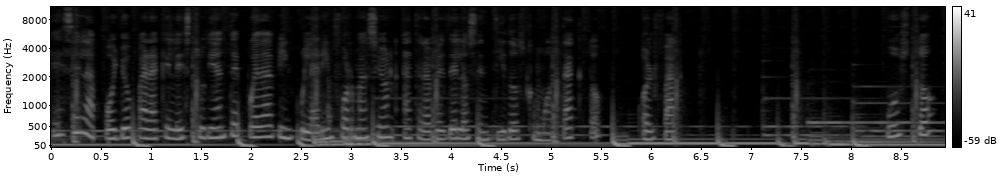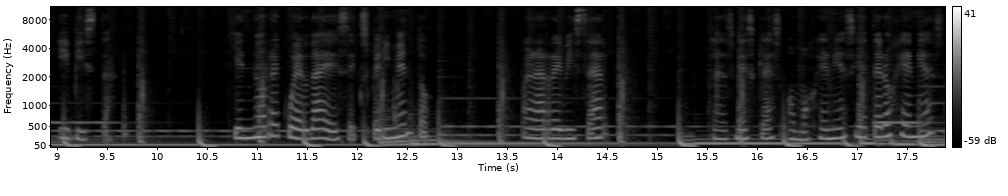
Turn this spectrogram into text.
es el apoyo para que el estudiante pueda vincular información a través de los sentidos como tacto, olfato, gusto y vista. Quien no recuerda ese experimento para revisar las mezclas homogéneas y heterogéneas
